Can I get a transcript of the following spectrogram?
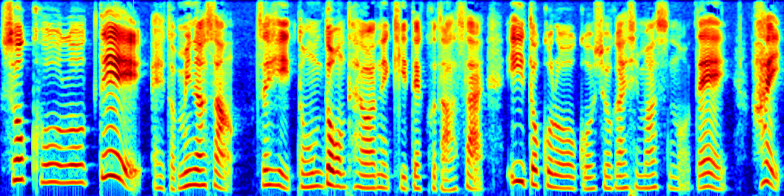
そこで、えっ、ー、と、皆さん、ぜひどんどん台湾に来てください。いいところをご紹介しますので、はい。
